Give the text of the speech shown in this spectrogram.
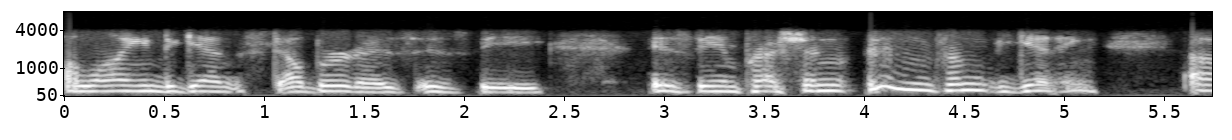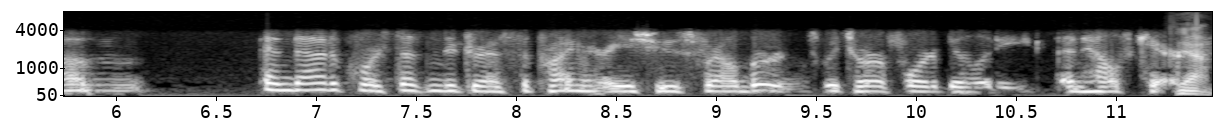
aligned against Alberta is, is the is the impression from the beginning. Um, and that, of course, doesn't address the primary issues for Albertans, which are affordability and health care. Yeah.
